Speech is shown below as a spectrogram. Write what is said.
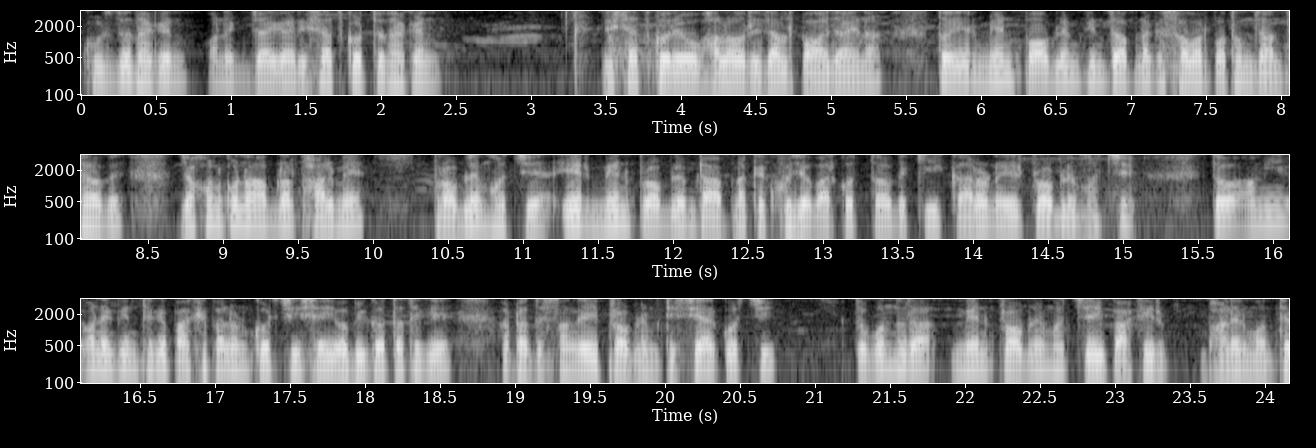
খুঁজতে থাকেন, অনেক জায়গায় রিসার্চ করতে থাকেন। রিসার্চ করেও ভালো রেজাল্ট পাওয়া যায় না। তো এর মেন প্রবলেম কিন্তু আপনাকে সবার প্রথম জানতে হবে, যখন কোনো আপনার ফার্মে প্রবলেম হচ্ছে, এর মেন প্রবলেমটা আপনাকে খুঁজে বার করতে হবে, কি কারণে এর প্রবলেম হচ্ছে। তো আমি অনেক দিন থেকে পাখি পালন করছি, সেই অভিজ্ঞতা থেকে আপনাদের সঙ্গে এই প্রবলেমটি শেয়ার করছি। তো বন্ধুরা মেন প্রবলেম হচ্ছে এই পাখির ভাঁড়ের মধ্যে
